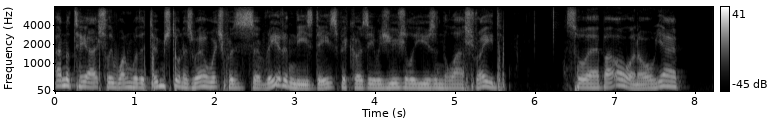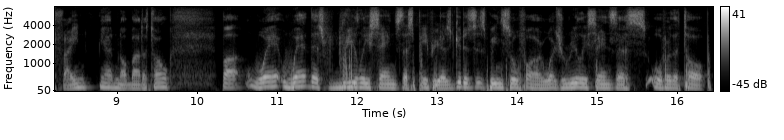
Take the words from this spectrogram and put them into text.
Undertaker actually won with a tombstone as well, which was uh, rare in these days because he was usually using the last ride. So, uh, but all in all, yeah, fine, yeah, not bad at all. But where where this really sends this paper, as good as it's been so far, which really sends this over the top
